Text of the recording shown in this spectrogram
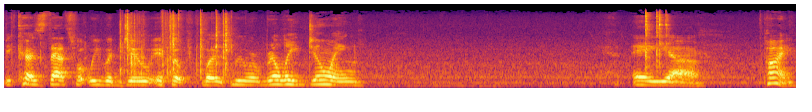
Because that's what we would do if it was we were really doing a uh, pie.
